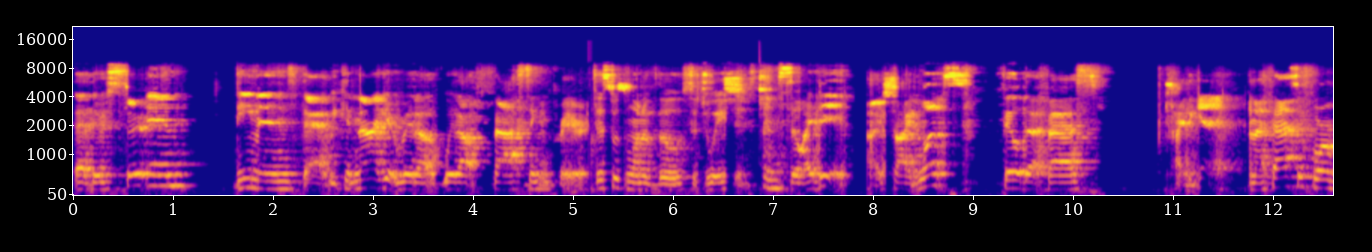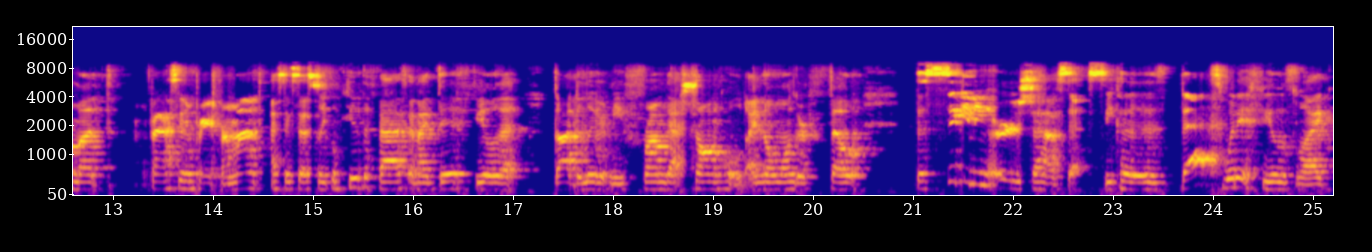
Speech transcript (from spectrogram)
that there's certain demons that we cannot get rid of without fasting and prayer. This was one of those situations. And so I did. I tried once, failed that fast, tried again. And I fasted for a month, fasted and prayed for a month. I successfully completed the fast, and I did feel that God delivered me from that stronghold. I no longer felt the sickening urge to have sex because that's what it feels like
